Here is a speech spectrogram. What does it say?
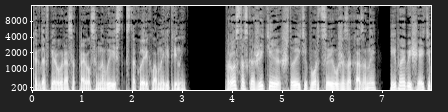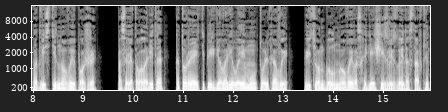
когда в первый раз отправился на выезд с такой рекламной витриной. «Просто скажите, что эти порции уже заказаны, и пообещайте подвести новые позже», — посоветовала Рита, которая теперь говорила ему только «вы», ведь он был новой восходящей звездой доставки.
